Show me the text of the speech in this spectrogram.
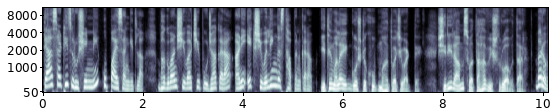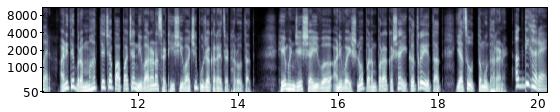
त्यासाठीच ऋषींनी उपाय सांगितला. भगवान शिवाची पूजा करा आणि एक शिवलिंग स्थापन करा. इथे मला एक गोष्ट खूप महत्वाची वाटते. श्रीराम स्वतः विष्णू अवतार. बरोबर. आणि ते ब्रह्महत्येच्या पापाच्या निवारणासाठी शिवाची पूजा करायचं ठरवतात. हे म्हणजे शैव आणि वैष्णव परंपरा कशा एकत्र येतात याचं उत्तम उदाहरण आहे. अगदी खरंय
